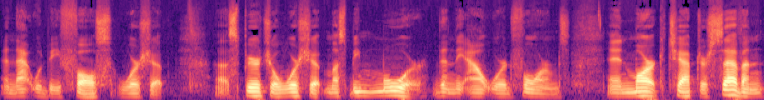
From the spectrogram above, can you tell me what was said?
And that would be false worship. Uh, spiritual worship must be more than the outward forms. In Mark chapter 7,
